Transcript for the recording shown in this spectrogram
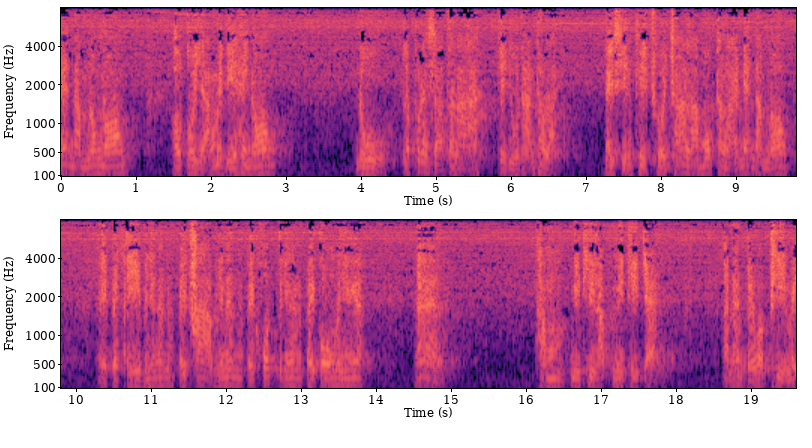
แนะนำน้องๆ เอาตัวอย่างไม่ดีให้น้อง ดูและพุทธศาสนาจะอยู่นานเท่าไหร่ ในสิ่งที่ช่วยช้าลามกทั้งหลายแนะนำน้องไปตีเป็นอย่างนั้นนะไปฆ่าเป็นอย่างนั้นนะไปคดเป็นอย่างนั้น ไปโกงเป็นอย่างเงี้ยทำมีที่รับมีที่แจ้งอันนั้นแปลว่าพี่ไม่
